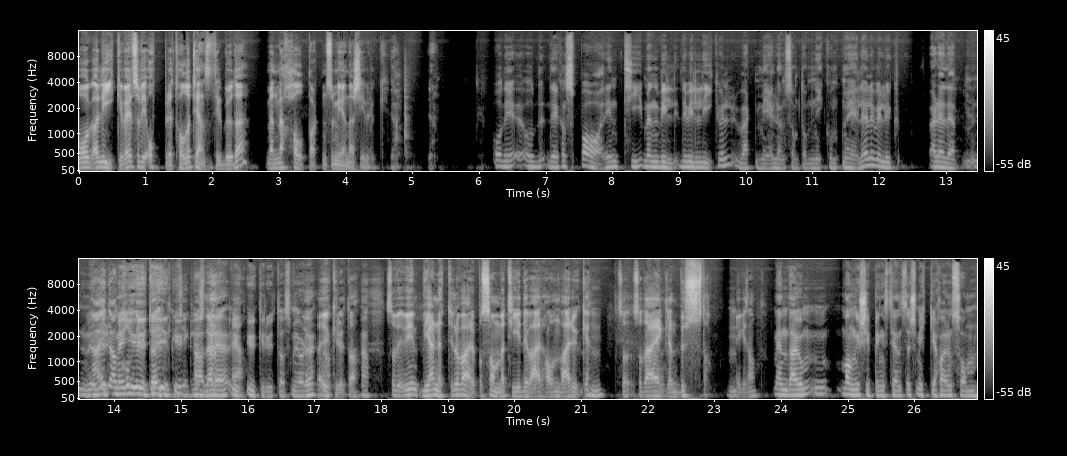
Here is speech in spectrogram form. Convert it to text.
Og allikevel, så vi opprettholder tjenestetilbudet, men med halvparten så mye energibruk. Ja, ja. Og, det, og det kan spare inn tid, men vil, det ville likevel vært mer lønnsomt om den gikk kontinuerlig, eller ville er det det? Med, Nei, da kom du ut av ukesyklusen. Ja, det er det ja. ukeruta som gjør det. Det er ukeruta. Ja. Så vi, vi, er nødt til å være på samme tid i hver havn hver uke. Mm. Så, så, det er egentlig en buss, da. Mm. Ikke sant? Men det er jo mange shippingstjenester som ikke har en sånn,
